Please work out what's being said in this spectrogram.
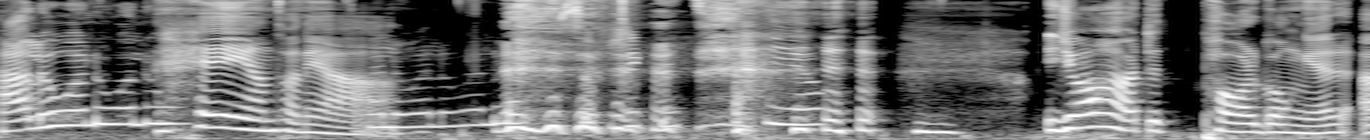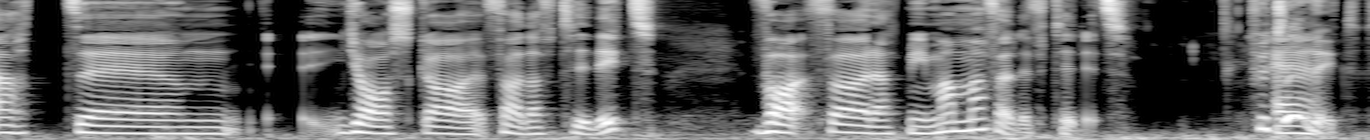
Hallå, hallå, hallå. Hej Antonia. Hallå, hallå, hallå. Så försiktigt. Ja. Jag har hört ett par gånger att eh, jag ska föda för tidigt. För att min mamma födde för tidigt. För tidigt?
